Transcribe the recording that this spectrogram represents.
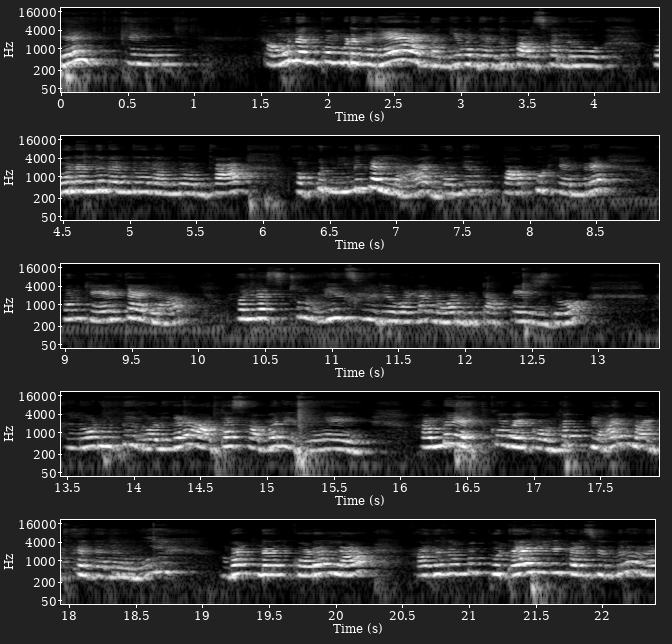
ಬೆಚ್ಕೊಂಡಿರುತ್ತೆ ಅವನು ಅನ್ಕೊಂಡ್ಬಿಡದೇನೆ ಅದು ನನಗೆ ಬಂದಿರೋದು ಪಾರ್ಸಲ್ಲು ಓ ನಂದು ನಂದು ನಂದು ಅಂತ. ಅಪ್ಪು ನಿನಗಲ್ಲ ಅದು ಬಂದಿರೋದು ಪಾಪುಗೆ ಅಂದರೆ ಅವ್ನು ಕೇಳ್ತಾ ಇಲ್ಲ. ಒಂದಷ್ಟು ರೀಲ್ಸ್ ವೀಡಿಯೋಗಳನ್ನ ನೋಡ್ಬಿಟ್ಟು ಆ ಪೇಜ್ದು. ಅಲ್ಲಿ ನೋಡ್ಬಿಟ್ಟು ಒಳಗಡೆ ಆಟ ಸಾಮಾನು ಇದೆ. ಅಮ್ಮ ಎತ್ಕೋಬೇಕು ಅಂತ ಪ್ಲ್ಯಾನ್ ಮಾಡ್ತಾ ಇದ್ದಾನೆ ಅವನು. ಬಟ್ ನಾನು ಕೊಡಲ್ಲ. ಅದು ನಮ್ಮ ಪುಟಾಣಿಗೆ ಕಳಿಸಿದ್ಮೇಲೆ ಅದು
